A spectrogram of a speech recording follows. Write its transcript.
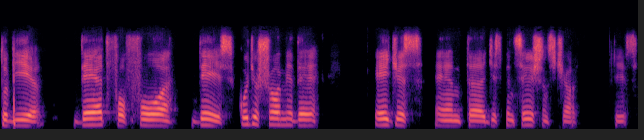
to be dead for four days? Could you show me the ages and uh, dispensations chart, please?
